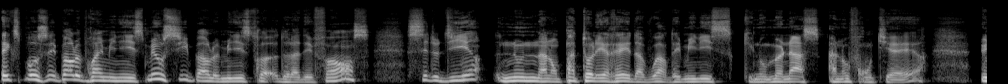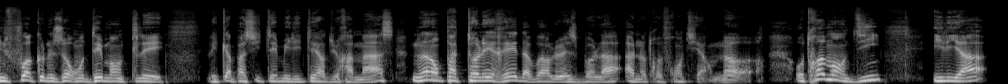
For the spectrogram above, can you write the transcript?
exposée par le Premier ministre, mais aussi par le ministre de la Défense, c'est de dire nous n'allons pas tolérer d'avoir des milices qui nous menacent à nos frontières. Une fois que nous aurons démantelé les capacités militaires du Hamas, nous n'allons pas tolérer d'avoir le Hezbollah à notre frontière nord. Autrement dit, il y a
